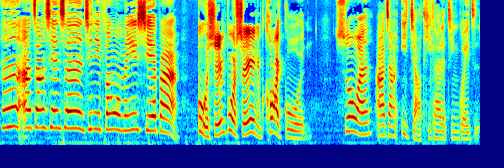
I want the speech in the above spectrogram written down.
嗯，阿张先生，请你分我们一些吧。不行不行，你快滚！说完，阿张一脚踢开了金龟子。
